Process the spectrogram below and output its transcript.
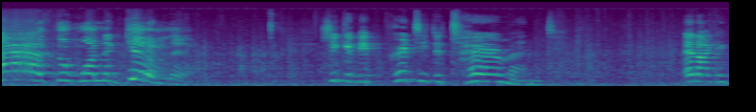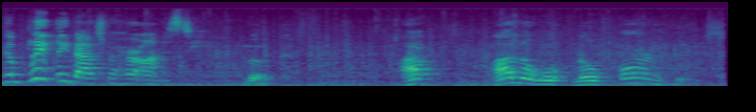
I's the one to get them there. She can be pretty determined. And I can completely vouch for her honesty. Look, I I don't want no part of this.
